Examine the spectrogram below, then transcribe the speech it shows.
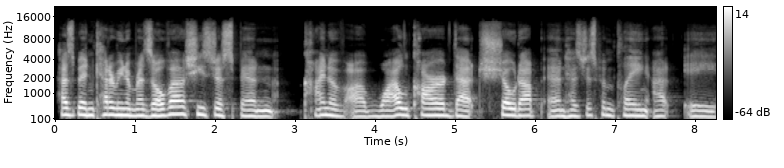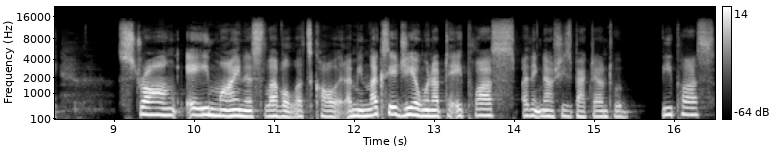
has been Katerina Mrazova. She's just been kind of a wild card that showed up and has just been playing at a strong A minus level, let's call it. I mean, Lexie Adzija went up to A plus. I think now she's back down to a B plus.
